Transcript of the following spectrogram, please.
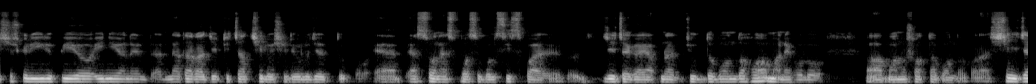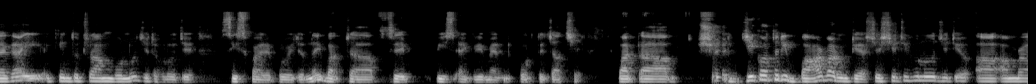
বিশেষ করে ইউরোপীয় ইউনিয়নের নেতারা যেটি চাচ্ছিল, সেটি হলো যে as soon as possible ceasefire যে জায়গায় আপনার যুদ্ধ বন্ধ হওয়া মানে হলো মানুষ হত্যা বন্ধ করা। সেই জায়গায় কিন্তু ট্রাম্প বলল, যেটা হলো যে সিজ ফায়ারের প্রয়োজন নেই বাট সে পিস এগ্রিমেন্ট করতে চাচ্ছে। বাট যে কথাটি বারবার উঠে আসে সেটি হলো যেটি আমরা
